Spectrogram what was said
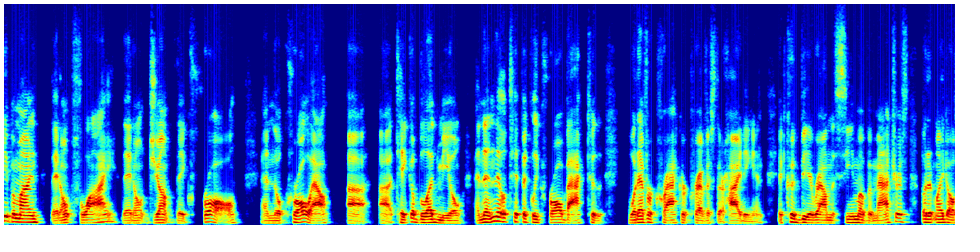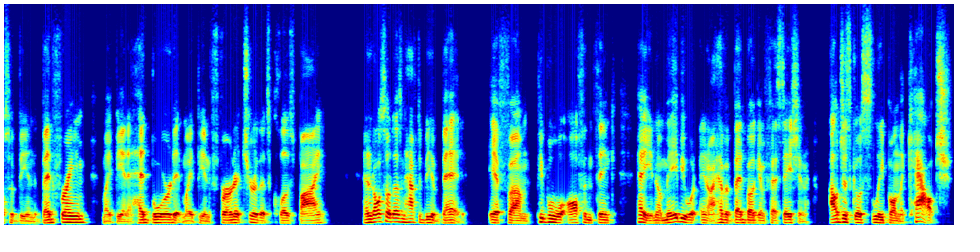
Keep in mind, they don't fly, they don't jump, they crawl, and they'll crawl out, uh, uh, take a blood meal, and then they'll typically crawl back to whatever crack or crevice they're hiding in. It could be around the seam of a mattress, but it might also be in the bed frame, might be in a headboard, it might be in furniture that's close by. And it also doesn't have to be a bed. If um, people will often think, hey, you know, maybe what, you know, I have a bed bug infestation. I'll just go sleep on the couch,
